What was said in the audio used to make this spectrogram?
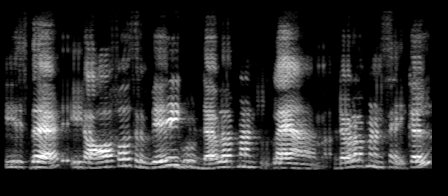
is that it offers a very good development development cycle,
